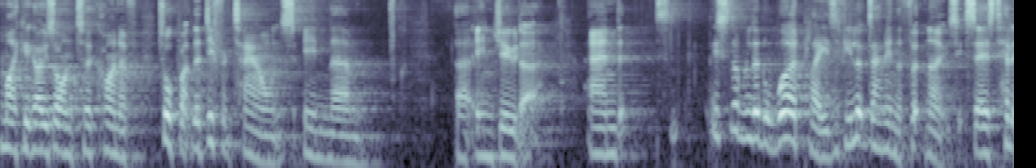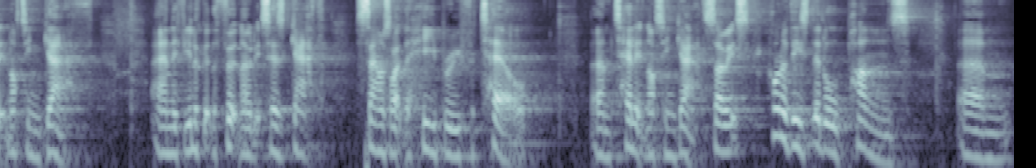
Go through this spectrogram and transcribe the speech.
Micah goes on to kind of talk about the different towns in, um, uh, in Judah. And these little, little word plays, if you look down in the footnotes, it says, Tell it not in Gath. And if you look at the footnote, it says Gath sounds like the Hebrew for tell. Um, tell it not in Gath. So it's kind of these little puns um,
